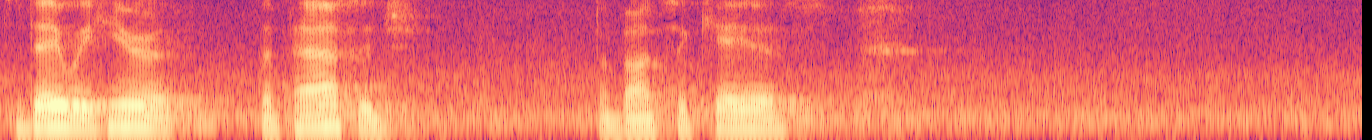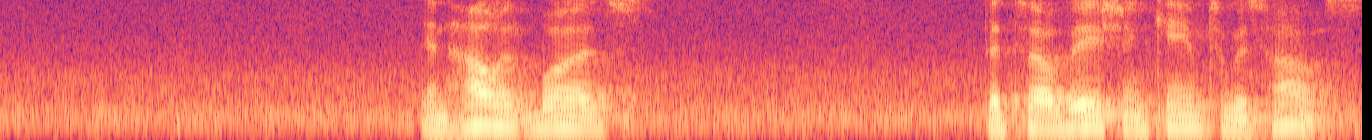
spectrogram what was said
Today we hear the passage about Zacchaeus and how it was that salvation came to his house.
